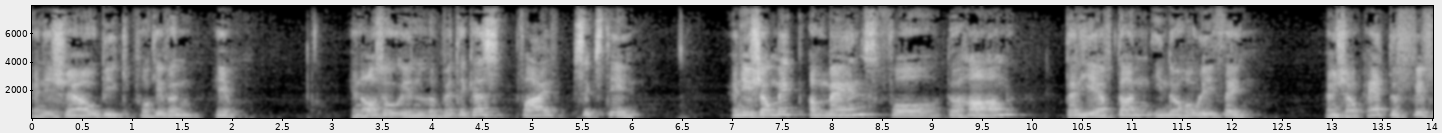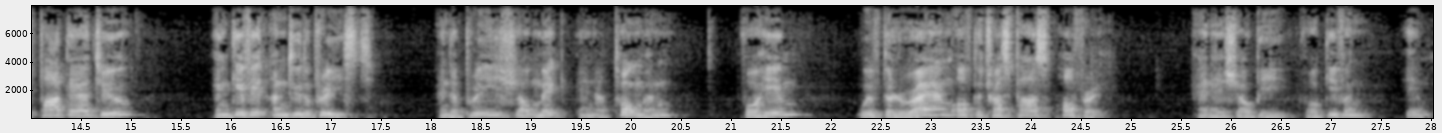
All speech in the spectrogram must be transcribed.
and it shall be forgiven him. And also in Leviticus 5:16, and he shall make amends for the harm that he hath done in the holy thing, and shall add the fifth part thereto, and give it unto the priest. And the priest shall make an atonement for him with the ram of the trespass offering, and it shall be forgiven him.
